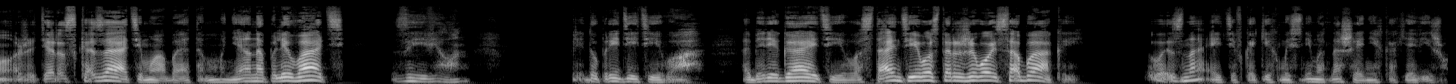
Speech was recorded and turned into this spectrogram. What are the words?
«Можете рассказать ему об этом, мне наплевать», — заявил он. «Предупредите его, оберегайте его, станьте его сторожевой собакой. Вы знаете, в каких мы с ним отношениях, как я вижу.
